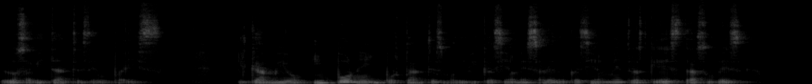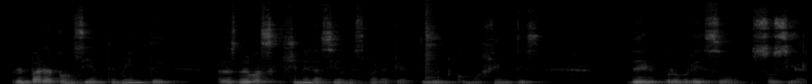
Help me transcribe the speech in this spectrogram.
de los habitantes de un país. El cambio impone importantes modificaciones a la educación, mientras que ésta a su vez prepara conscientemente a las nuevas generaciones para que actúen como agentes del progreso social.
